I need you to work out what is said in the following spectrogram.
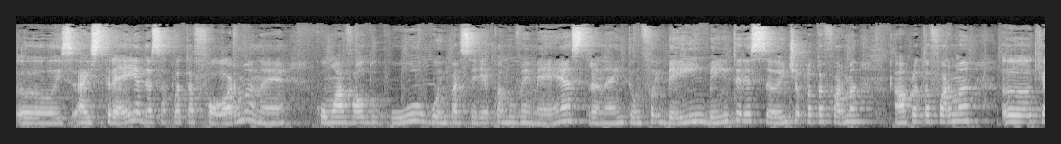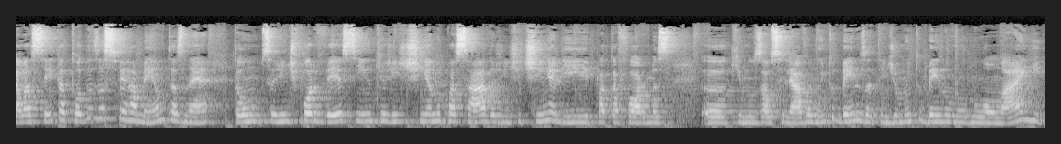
uh, a estreia dessa plataforma, né? com o aval do Google, em parceria com a nuvem mestra, né? Então foi bem, bem interessante. A plataforma é uma plataforma uh, que ela aceita todas as ferramentas, né? Então, se a gente for ver assim, o que a gente tinha no passado, a gente tinha ali plataformas uh, que nos auxiliavam muito bem, nos atendiam muito bem no, no, online,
